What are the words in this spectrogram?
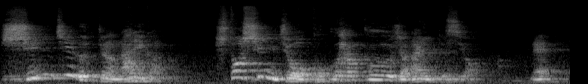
信じるっていうのは何か？人信条告白じゃないんですよ。ね。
